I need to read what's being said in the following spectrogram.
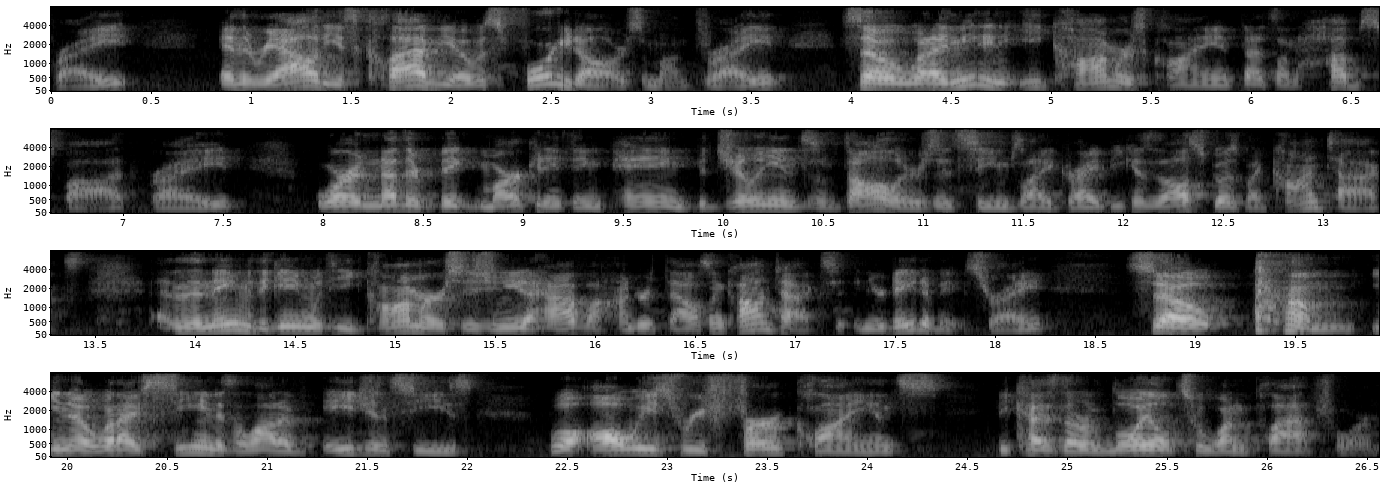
right? And the reality is Klaviyo is $40 a month, right? So when I meet an e-commerce client that's on HubSpot, right, or another big marketing thing paying bajillions of dollars, it seems like, right? Because it also goes by contacts. And the name of the game with e-commerce is you need to have 100,000 contacts in your database, right? So, um, you know, what I've seen is a lot of agencies will always refer clients because they're loyal to one platform,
